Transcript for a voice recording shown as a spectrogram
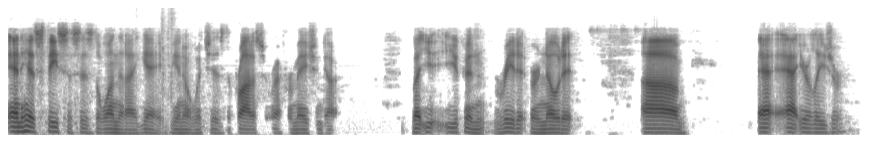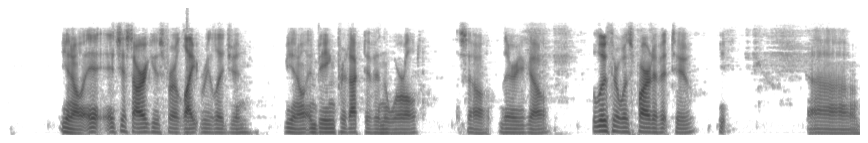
And his thesis is the one that I gave, you know, which is the Protestant Reformation. But you, you can read it or note it um, at, at your leisure. You know, it, it just argues for a light religion, you know, and being productive in the world. So there you go. Luther was part of it too. Um,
